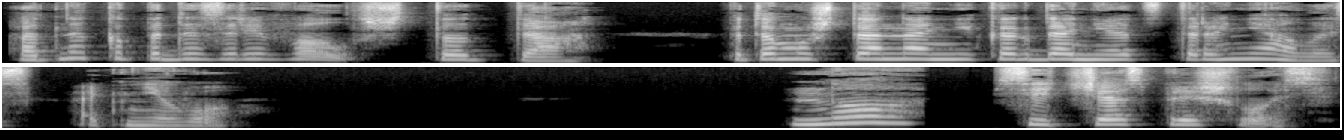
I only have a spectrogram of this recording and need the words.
однако подозревал, что да, потому что она никогда не отстранялась от него. Но сейчас пришлось.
